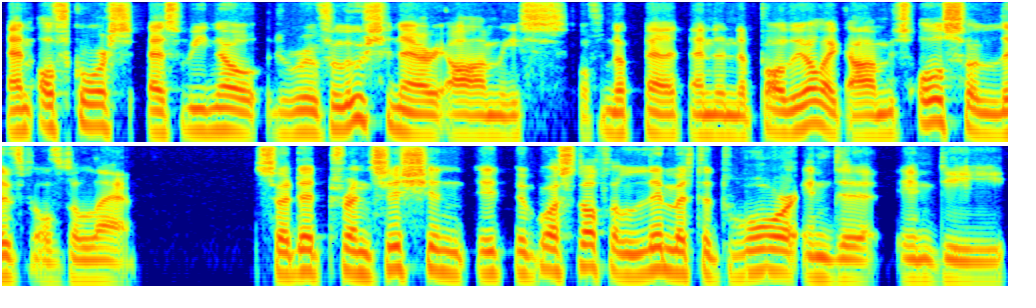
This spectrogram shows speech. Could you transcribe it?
And of course, as we know, the revolutionary armies of, uh, and the Napoleonic armies also lived off the land. So that transition, it, it, was not a limited war in the in the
